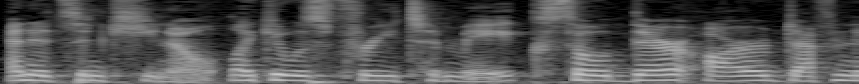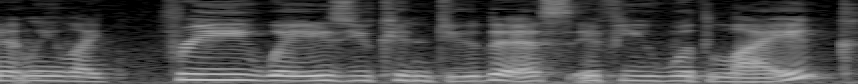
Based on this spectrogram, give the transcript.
and it's in Keynote. Like it was free to make. So there are definitely like free ways you can do this if you would like.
